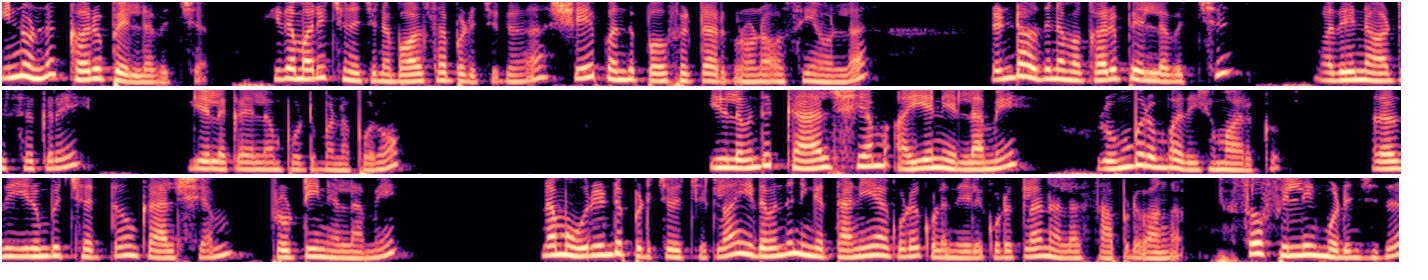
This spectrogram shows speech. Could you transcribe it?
இன்னொன்று கருப்பெல்லை வச்சு. வச்சேன் இதை மாதிரி சின்ன சின்ன பால்ஸாக பிடிச்சிக்கோங்க. ஷேப் வந்து பர்ஃபெக்டாக இருக்கணும்னு அவசியம் இல்லை. ரெண்டாவது நம்ம கருப்பு எல்லை வச்சு அதே நாட்டு சர்க்கரை ஏலக்காய் எல்லாம் போட்டு பண்ண போகிறோம் இதில் வந்து கால்சியம் அயன் எல்லாமே ரொம்ப ரொம்ப அதிகமாக இருக்கும் அதாவது இரும்பு சத்தும் கால்சியம் ப்ரோட்டீன் எல்லாமே நம்ம உருண்டை பிடிச்சி வச்சுக்கலாம். இதை வந்து நீங்கள் தனியாக கூட குழந்தைகளுக்கு கொடுக்கலாம். நல்லா சாப்பிடுவாங்க. ஸோ ஃபில்லிங் முடிஞ்சுது.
